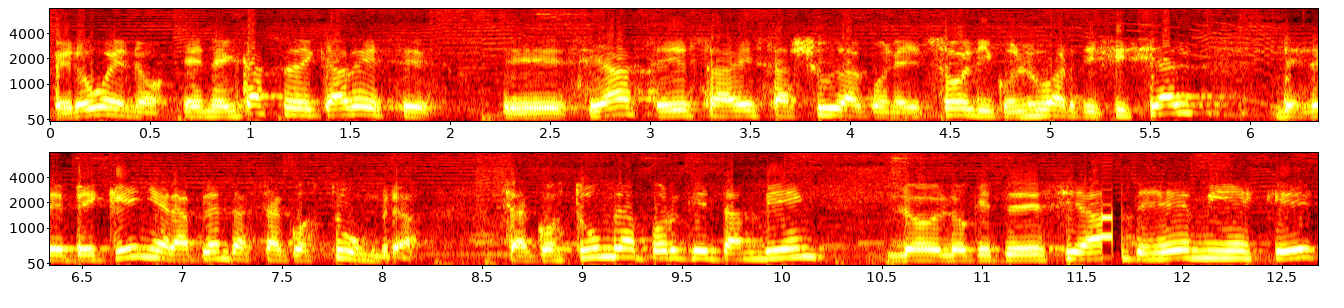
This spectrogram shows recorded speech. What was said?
Pero bueno, en el caso de que a veces eh, se hace esa, esa ayuda con el sol y con luz artificial, desde pequeña la planta se acostumbra. Se acostumbra porque también lo, lo que te decía antes, Emi, es que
